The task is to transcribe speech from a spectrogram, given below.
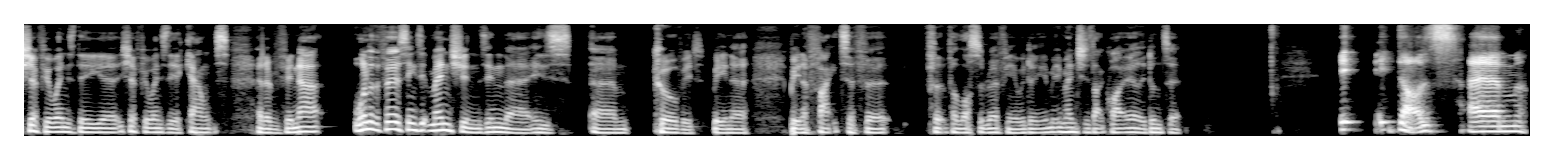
Sheffield Wednesday uh, Sheffield Wednesday accounts and everything. Now, one of the first things it mentions in there is um, COVID being a being a factor for for, for loss of revenue. It mentions that quite early, doesn't it? It it does. Um,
